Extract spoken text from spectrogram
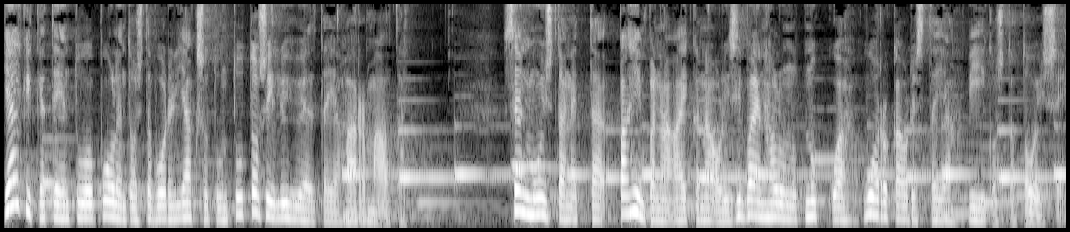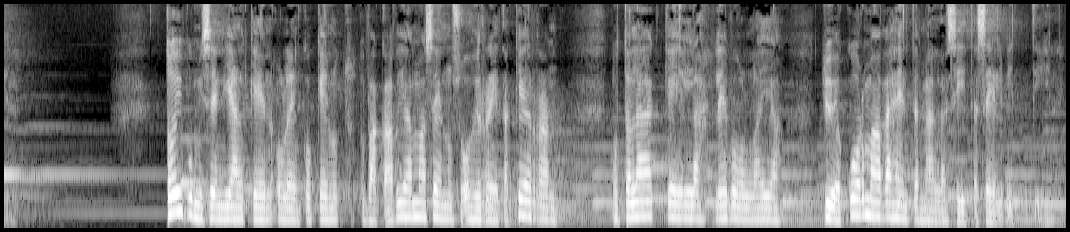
Jälkikäteen tuo puolentoista vuoden jakso tuntuu tosi lyhyeltä ja harmaalta. Sen muistan, että pahimpana aikana olisi vain halunnut nukkua vuorokaudesta ja viikosta toiseen. Toipumisen jälkeen olen kokenut vakavia masennusoireita kerran, mutta lääkkeillä, levolla ja työkuormaa vähentämällä siitä selvittiin.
